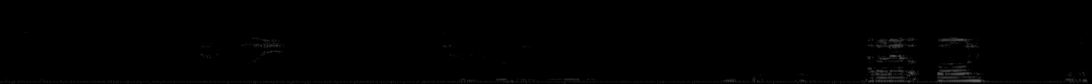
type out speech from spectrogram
I guess the music's over. Kinda quiet. Kinda quiet around here. I don't see a torch. I don't have a phone with a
